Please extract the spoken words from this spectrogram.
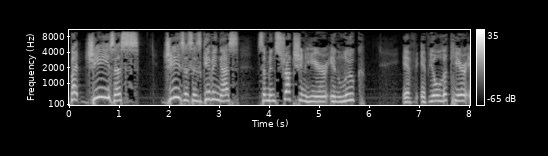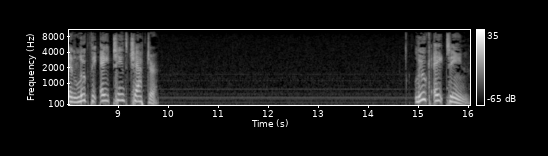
But Jesus, Jesus is giving us some instruction here in Luke. If, if you'll look here in Luke the 18th chapter. Luke 18.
